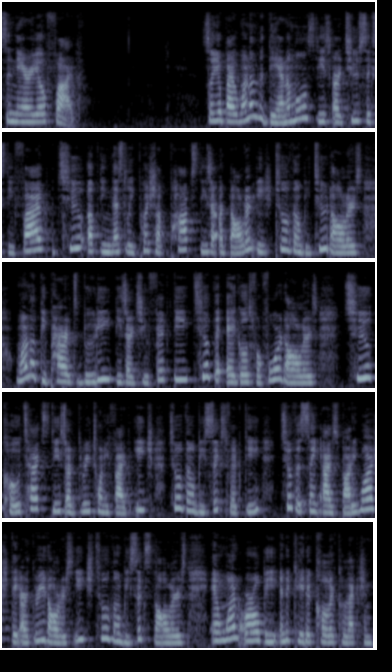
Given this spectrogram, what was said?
Scenario 5. So you'll buy one of the Danimals. These are 265. Two of the Nestle Push-Up Pops. These are a dollar each. Two of them will be $2. One of the Pirates Booty. These are 250. Two of the Eggos for $4. Two Kotex. These are 325 each. Two of them will be 650. Two of the St. Ives Body Wash. They are $3 each. Two of them will be $6. And one Oral-B Indicator Color Collection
